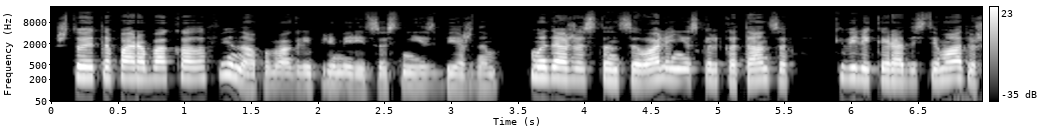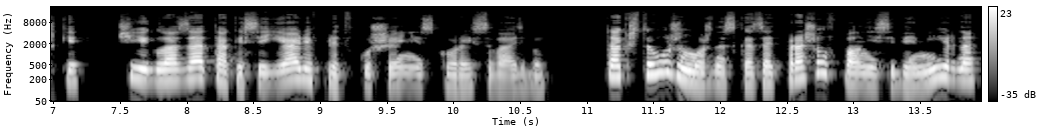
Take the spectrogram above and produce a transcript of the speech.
что эта пара бокалов вина помогли примириться с неизбежным. Мы даже станцевали несколько танцев к великой радости матушки, чьи глаза так и сияли в предвкушении скорой свадьбы. Так что ужин, можно сказать, прошел вполне себе мирно,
